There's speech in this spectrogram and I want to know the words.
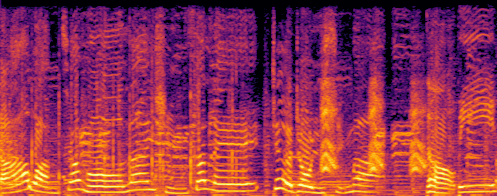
大王叫我来巡山嘞，这咒语行吗？逗逼。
